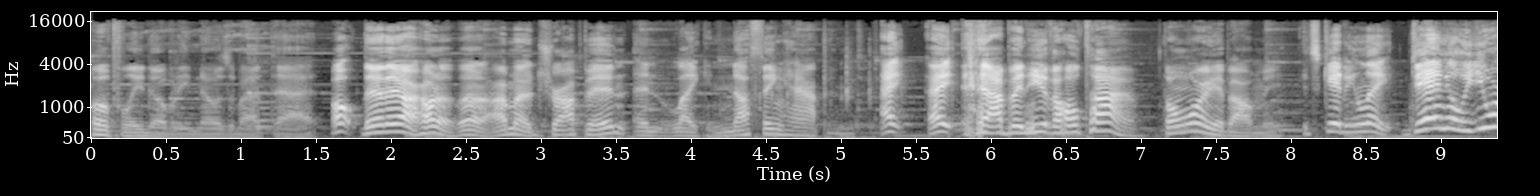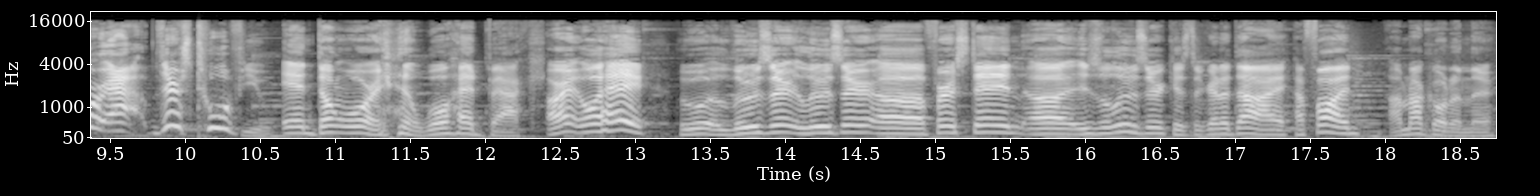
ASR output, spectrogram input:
Hopefully nobody knows about that. Oh, there they are. Hold up. Hold up. I'm gonna drop in and like nothing happened. Hey, hey, I've been here the whole time. Don't worry about me. It's getting late. Daniel, you were at, there's two of you. And don't worry, we'll head back. All right, well, hey, loser, loser, uh, first in, uh, is a loser because they're gonna die. Have fun. I'm not going in there.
